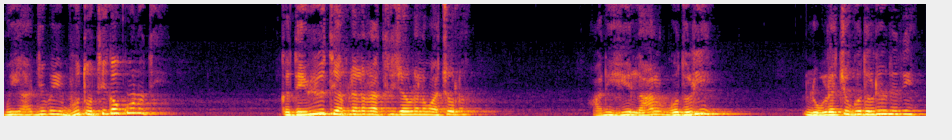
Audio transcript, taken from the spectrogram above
मग ही आजीबाई भूत होती का? कोण होती? का देवी होती आपल्याला रात्रीच्या वेळेला वाचवलं? आणि ही लाल गोधडी लुगड्याची गोधडी होती ती.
